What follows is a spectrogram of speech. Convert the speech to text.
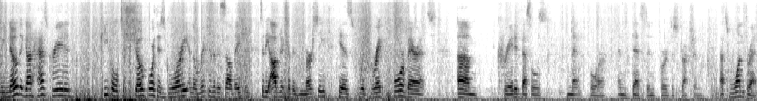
We know that God has created people to show forth his glory and the riches of his salvation to the objects of his mercy. Has, with great forbearance, um, created vessels meant for and destined for destruction. That's one thread.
